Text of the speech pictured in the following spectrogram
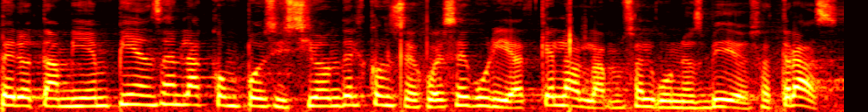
pero también piensa en la composición del Consejo de Seguridad que le hablamos algunos videos atrás.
